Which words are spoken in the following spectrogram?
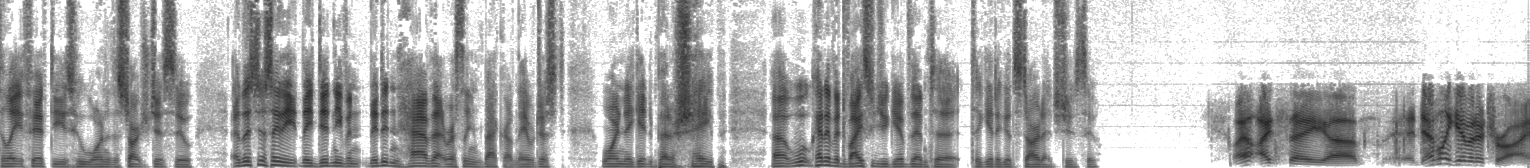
to late fifties, who wanted to start jiu-jitsu, and let's just say they, they didn't even they didn't have that wrestling background, they were just wanting to get in better shape. Uh, what kind of advice would you give them to to get a good start at jiu-jitsu? Well, I'd say uh, definitely give it a try.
